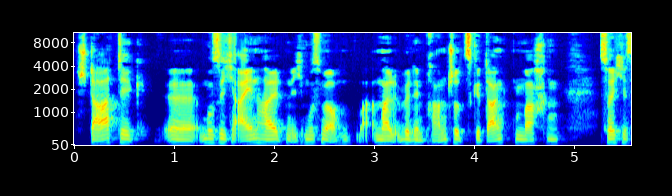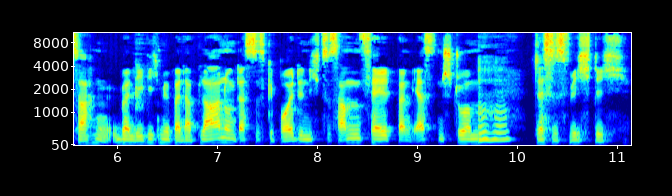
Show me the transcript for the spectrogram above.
Statik, äh, muss ich einhalten. Ich muss mir auch mal über den Brandschutz Gedanken machen. Solche Sachen überlege ich mir bei der Planung, dass das Gebäude nicht zusammenfällt beim ersten Sturm. Mhm. Das ist wichtig.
